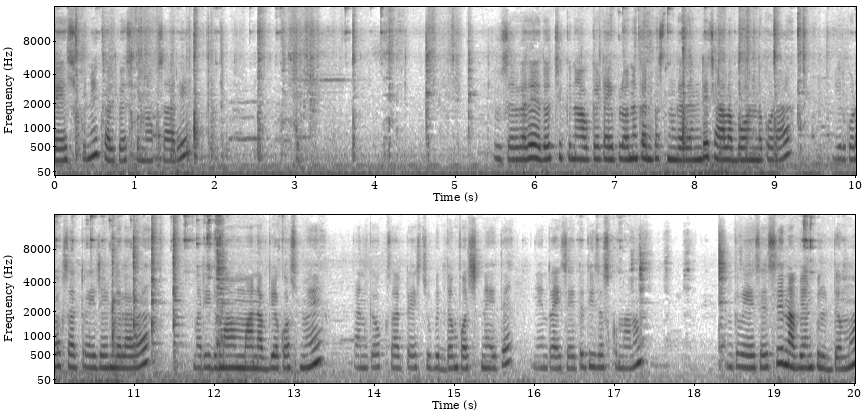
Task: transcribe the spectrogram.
వేసుకుని కలిపేసుకున్నాం ఒకసారి. చూసారు కదా ఏదో చికెన్ ఆవకాయ టైప్లోనే కనిపిస్తుంది కదండి. చాలా బాగుంది కూడా. మీరు కూడా ఒకసారి ట్రై చేయండి ఇలాగా. మరి ఇది మా మా నవ్య కోసమే. తనకి ఒకసారి టేస్ట్ చూపిద్దాం ఫస్ట్ అయితే నేను రైస్ అయితే తీసేసుకున్నాను. ఇంకా వేసేసి నవ్యాన్ని పిలుద్దాము.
